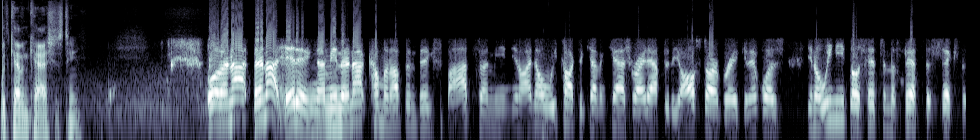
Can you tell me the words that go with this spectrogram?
with Kevin Cash's team? Well, they're not they're not hitting. I mean, they're not coming up in big spots. I mean, you know, I know we talked to Kevin Cash right after the All Star break, and it was, you know, we need those hits in the fifth, the sixth, the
